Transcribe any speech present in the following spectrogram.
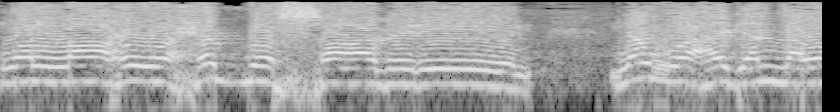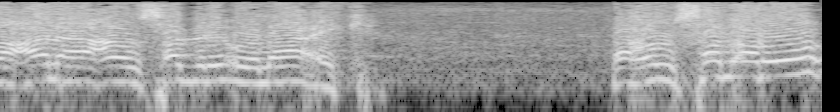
والله يحب الصابرين. نوه جل وعلا عن صبر أولئك. فهم صبروا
